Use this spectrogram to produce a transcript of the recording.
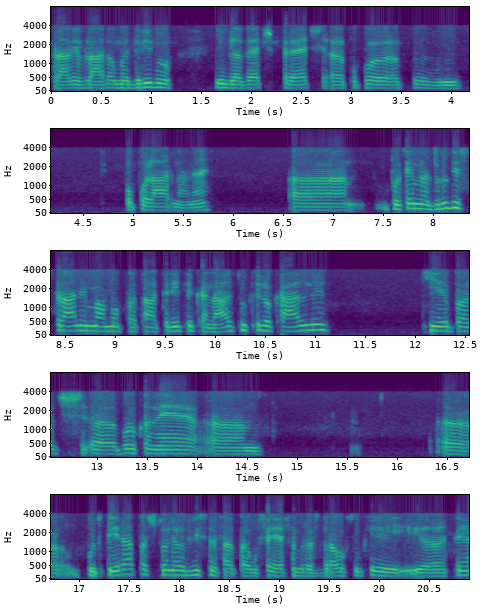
pravi vlada v Madridu, ni bila več preveč uh, popo, um, popularna. Ne? Potem na drugi strani imamo pa ta tretji kanal, tukaj lokalni, ki je pač uh, bolj kot ne um, uh, podpira pač to neodvisnost, pa vse jaz sem razbral tukaj, uh, te,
